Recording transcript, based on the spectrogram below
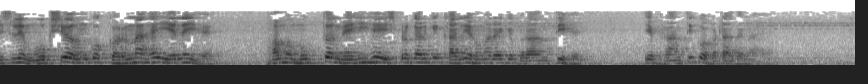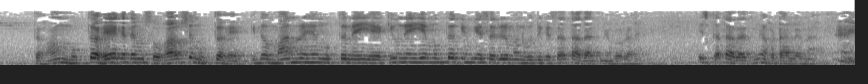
इसलिए मोक्ष हमको करना है, ये नहीं है। हम मुक्त नहीं है, इस प्रकार की खाली हमारा एक भ्रांति है। ये भ्रांति को हटा देना है। तो हम मुक्त है, कहते हम स्वभाव से मुक्त है। किंतु तो मान रहे हैं, मुक्त नहीं है। क्यों नहीं है मुक्त? क्योंकि शरीर मन बुद्धि के साथ तादात्म्य हो रहा है। इसका तादात्म्य हटा लेना है।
